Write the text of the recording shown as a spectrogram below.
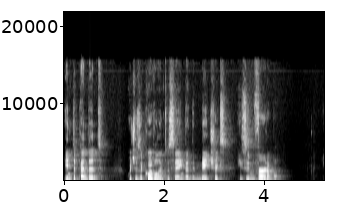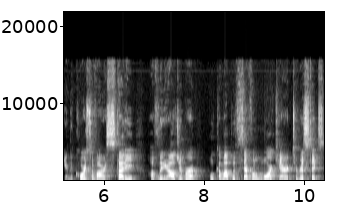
independent, which is equivalent to saying that the matrix is invertible. In the course of our study of linear algebra, we'll come up with several more characteristics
